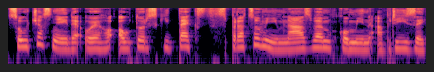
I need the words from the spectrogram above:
Současně jde o jeho autorský text s pracovním názvem Komín a břízy.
